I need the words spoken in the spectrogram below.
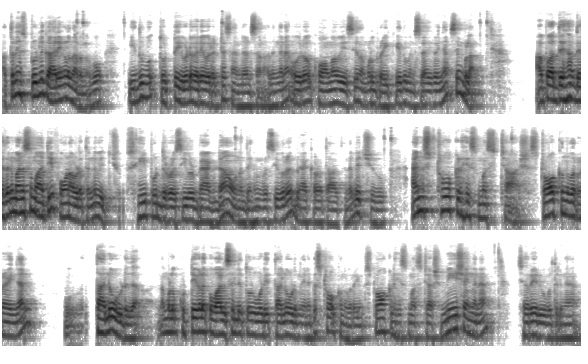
അത്രയും സ്പീഡിൽ കാര്യങ്ങൾ നടന്നു. അപ്പോൾ ഇത് തൊട്ട് ഇവിടെ വരെ ഒരൊറ്റ സെന്റൻസ് ആണ്. അതിങ്ങനെ ഓരോ കോമ വേസ് നമ്മൾ ബ്രേക്ക് ചെയ്ത് മനസ്സിലാക്കി കഴിഞ്ഞാൽ സിമ്പിളാണ് അപ്പോൾ അദ്ദേഹം അദ്ദേഹത്തിന്റെ മനസ്സ് മാറ്റി ഫോൺ അവിടെ തന്നെ വെച്ചു. He put the receiver back down അദ്ദേഹം റിസീവർ ബാക്ക് അവിടെ താഴെ തന്നെ വെച്ചു. And stroked his moustache stroke എന്ന് പറഞ്ഞു കഴിഞ്ഞാൽ തല ഓടുക. നമ്മൾ കുട്ടികളൊക്കെ വാത്സല്യത്തോടു കൂടി തല ഓടുന്നതിനൊക്കെ സ്ട്രോക്ക് എന്ന് പറയും. സ്ട്രോക്ക്ഡ് ഹിസ് മസ്റ്റാഷ് മീശ ഇങ്ങനെ ചെറിയ രൂപത്തിൽ ഇങ്ങനെ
